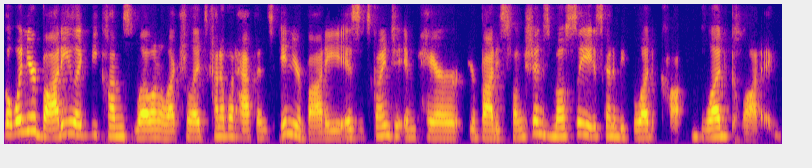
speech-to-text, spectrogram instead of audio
but when your body like becomes low on electrolytes, kind of what happens in your body is it's going to impair your body's functions. Mostly, it's going to be blood co- blood clotting,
